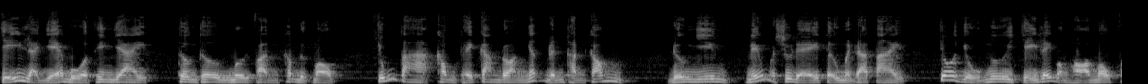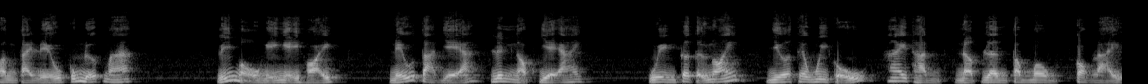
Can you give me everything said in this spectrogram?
chỉ là vẽ bùa thiên giai, thường thường 10 phần không được một, chúng ta không thể cam đoan nhất định thành công. Đương nhiên, nếu mà sư đệ tự mình ra tay, cho dù ngươi chỉ lấy bọn họ một phần tài liệu cũng được mà. Lý mộ nghĩ nghĩ hỏi, nếu ta vẽ, Linh Ngọc về ai? Quyền cơ tử nói, dựa theo quy củ, hai thành nộp lên tông môn, còn lại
